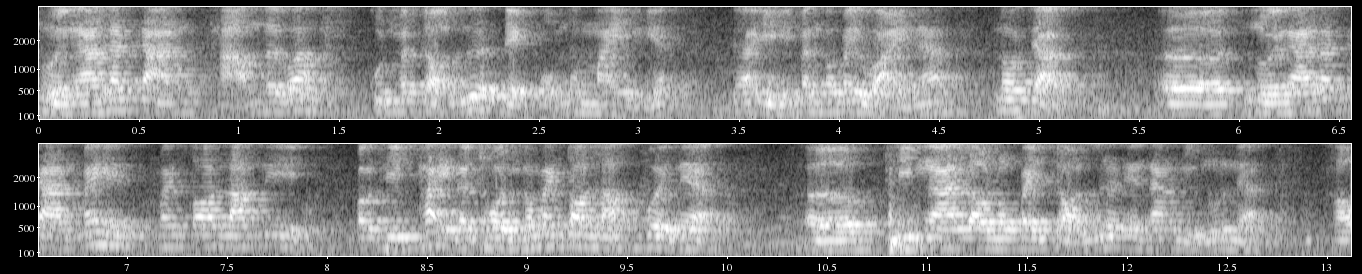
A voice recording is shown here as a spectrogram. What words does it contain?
หน่วยงานราชการถามเลยว่าคุณมาเจาะเลือดเด็กผมทำไมอย่างเงี้ยอย่างนี้มันก็ไม่ไหวนะนอกจากหน่วยงานราชการไม่ไม่ต้อนรับนี่บางทีภาคเอกชนก็ไม่ต้อนรับด้วยเนี่ยทีมงานเราลงไปจอดเลือดเนี่ยนั่งอยู่นู่นเนี่ย เขา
